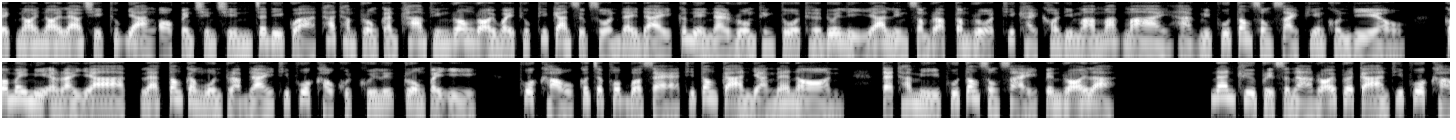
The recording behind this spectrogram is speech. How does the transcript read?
ล็กๆ น้อยๆ แล้วฉีกทุกอย่างออกเป็นชิ้นๆ จะดีกว่าถ้าทำตรงกันข้ามทิ้งร่องรอยไว้ทุกที่การสืบสวนใดๆ ก็เหนื่อยหน่ายรวมถึงตัวเธอด้วยหลี่ย่าหลินสำหรับตำรวจที่ไขคอดีมามากมาย หากมีผู้ต้องสงสัยเพียงคนเดียวก็ไม่มีอะไรยาก และต้องกังวลตราบใดที่พวกเขาขุดคุยลึกลงไปอีก พวกเขาก็จะพบเบาะแสที่ต้องการอย่างแน่นอน แต่ถ้ามีผู้ต้องสงสัยเป็นร้อยล่ะ นั่นคือปริศนาร้อยประการที่พวกเขา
